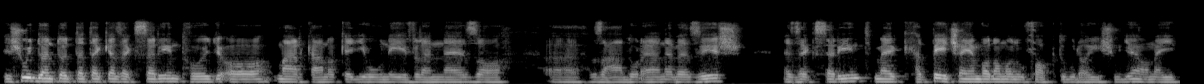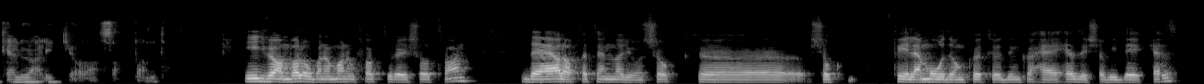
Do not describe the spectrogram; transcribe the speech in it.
És úgy döntöttetek ezek szerint, hogy a márkának egy jó név lenne ez a Zádor elnevezés, ezek szerint, meg hát Pécselyen van a manufaktúra is, ugye, amelyik előállítja a szappant. Így van, valóban a manufaktúra is ott van, de alapvetően nagyon sok, sokféle módon kötődünk a helyhez és a vidékhez.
